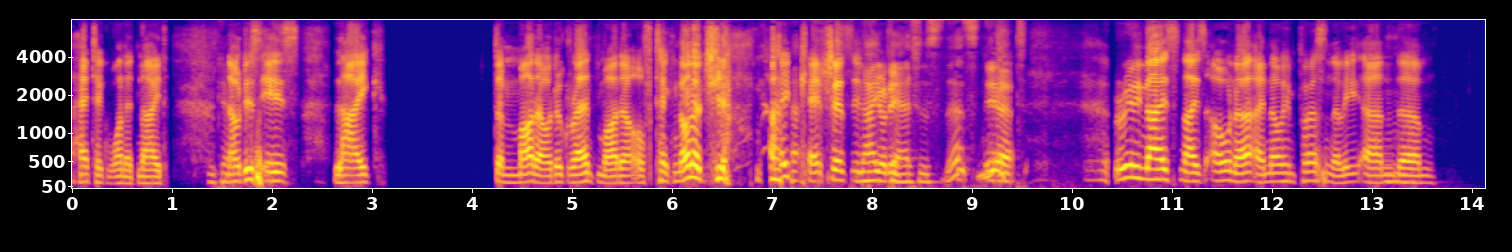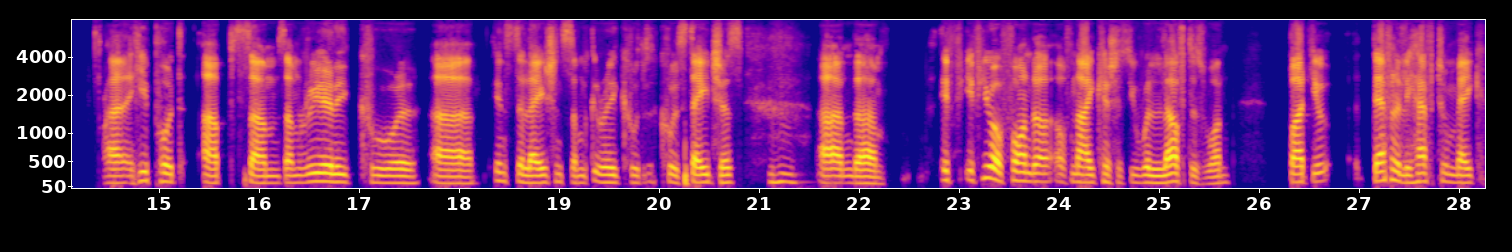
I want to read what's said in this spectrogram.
high tech one at night. Okay. Now this is like the mother or the grandmother of technology night caches in Night Munich. caches. That's neat. Yeah. really nice, nice owner. I know him personally, and Mhm. um, uh, he put up some some really cool uh, installations, some really cool cool stages. Mhm. And um, if if you are fond of, night caches, you will love this one. But you definitely have to make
